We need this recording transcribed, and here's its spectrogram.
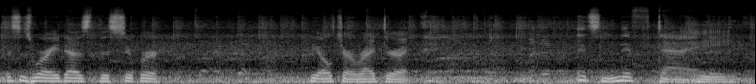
This is where he does the super, the ultra right through it. It's nifty.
